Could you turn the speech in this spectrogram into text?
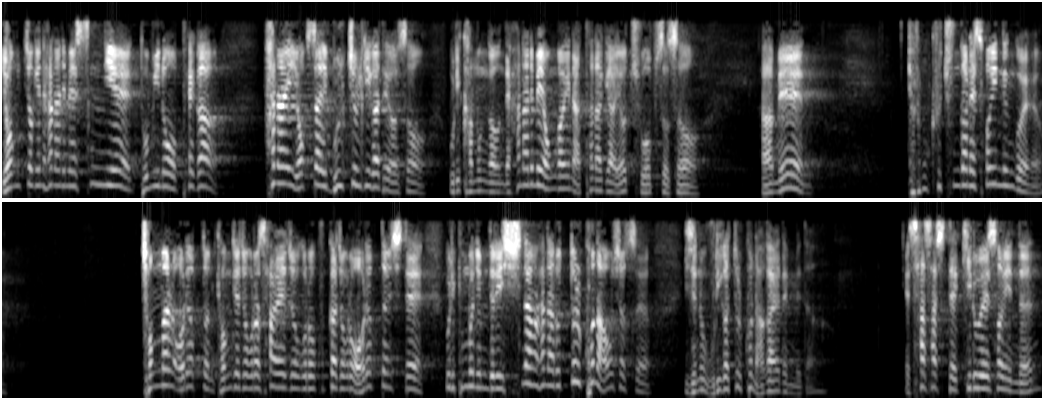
영적인 하나님의 승리의 도미노 패가 하나의 역사의 물줄기가 되어서 우리 가문 가운데 하나님의 영광이 나타나게 하여 주옵소서. 아멘. 여러분 그 중간에 서 있는 거예요. 정말 어렵던 경제적으로 사회적으로 국가적으로 어렵던 시대 우리 부모님들이 신앙 하나로 뚫고 나오셨어요. 이제는 우리가 뚫고 나가야 됩니다. 사사 시대 기로에 서 있는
